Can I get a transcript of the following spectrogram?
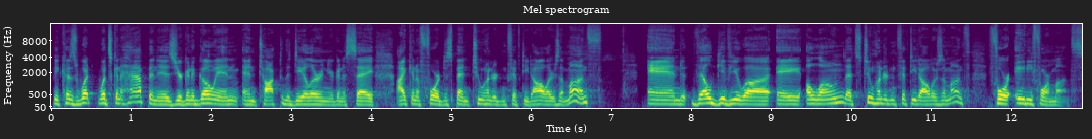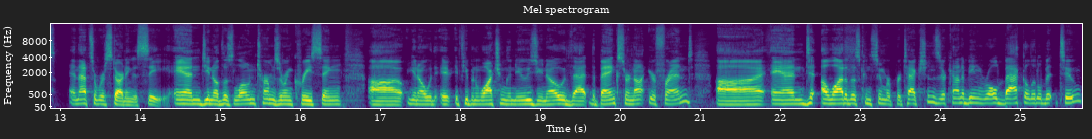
Because what, what's going to happen is you're going to go in and talk to the dealer and you're going to say, I can afford to spend $250 a month. And they'll give you a, a, a loan that's $250 a month for 84 months. And that's what we're starting to see. And, you know, those loan terms are increasing. Uh, you know, if, you've been watching the news, you know that the banks are not your friend. Uh, and a lot of those consumer protections are kind of being rolled back a little bit too.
